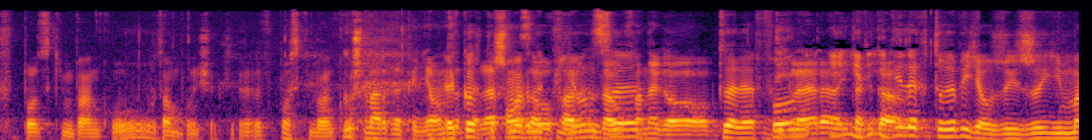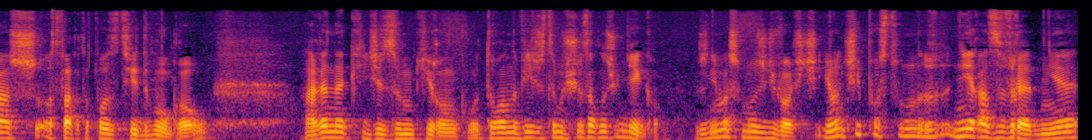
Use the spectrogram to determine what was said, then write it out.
w polskim banku, tam bądź w polskim banku. Koszmarne pieniądze, Jako telefon koszmarne zaufa, pieniądze, zaufanego telefon i, i, tak i, dealer, który wiedział, że jeżeli masz otwartą pozycję długą, a rynek idzie w złym kierunku, to on wie, że to musi zacząć od niego, że nie masz możliwości. I on ci po prostu nieraz wrednie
